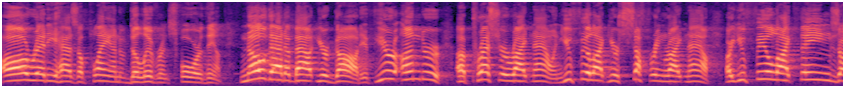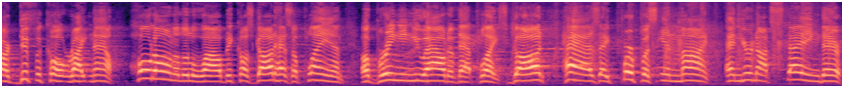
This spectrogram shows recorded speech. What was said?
already has a plan of deliverance for them. Know that about your God. If you're under uh, pressure right now and you feel like you're suffering right now, or you feel like things are difficult right now, hold on a little while because God has a plan of bringing you out of that place. God has a purpose in mind, and you're not staying there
